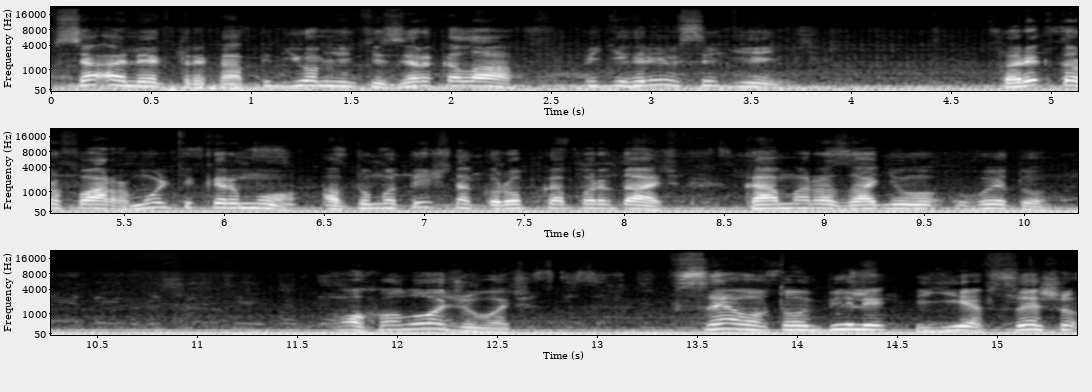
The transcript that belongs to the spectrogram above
Вся електрика, підйомники, зеркала, підігрів сидінь, коректор фар, мультикермо, автоматична коробка передач, камера заднього виду, охолоджувач. Все в автомобілі є, все, що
